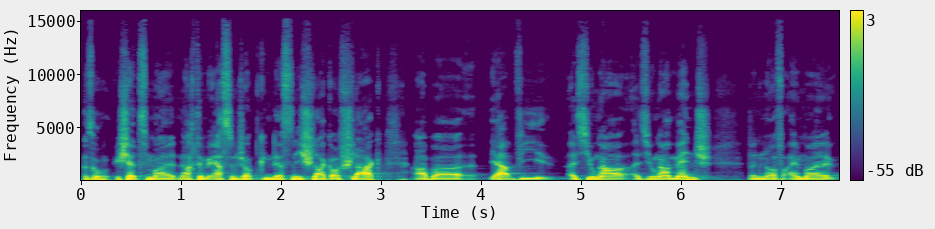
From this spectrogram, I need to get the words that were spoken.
also ich schätze mal, nach dem ersten Job ging das nicht Schlag auf Schlag, aber ja, wie als junger, als junger Mensch, wenn dann auf einmal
